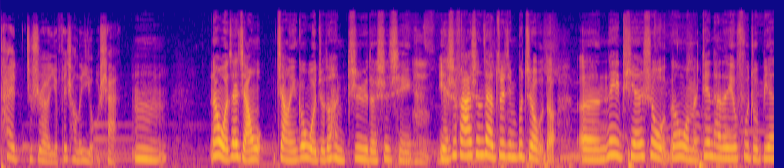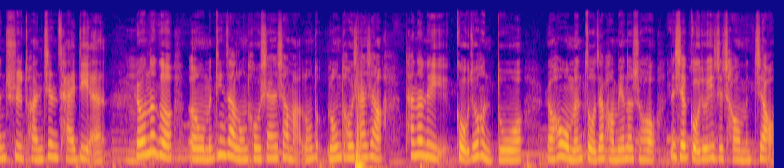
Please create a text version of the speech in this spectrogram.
太就是也非常的友善。嗯，那我再讲我讲一个我觉得很治愈的事情，嗯，也是发生在最近不久的。嗯，那天是我跟我们电台的一个副主编去团建踩点，然后那个，呃，我们定在龙头山上嘛，龙头龙头山上。他那里狗就很多，然后我们走在旁边的时候，那些狗就一直朝我们叫，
